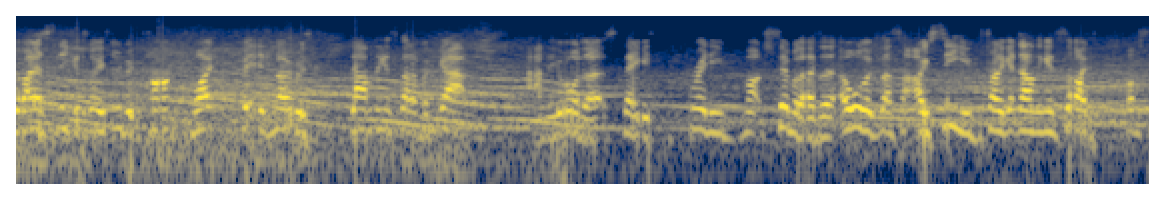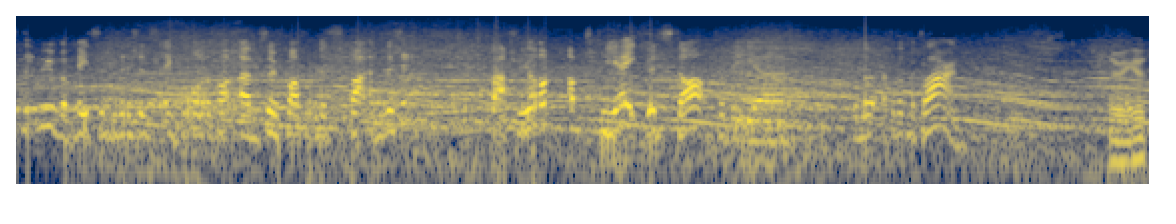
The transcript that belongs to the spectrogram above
Trying to sneak his way through, but can't quite fit his nose down the inside of a gap. And the order stays pretty much similar. As all of that's I see you trying to get down the inside Sleep Mover, made some positions in um, so far from his starting position. Battery on, up to P8. Good start for the, uh, for the, for the McLaren. There we go.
